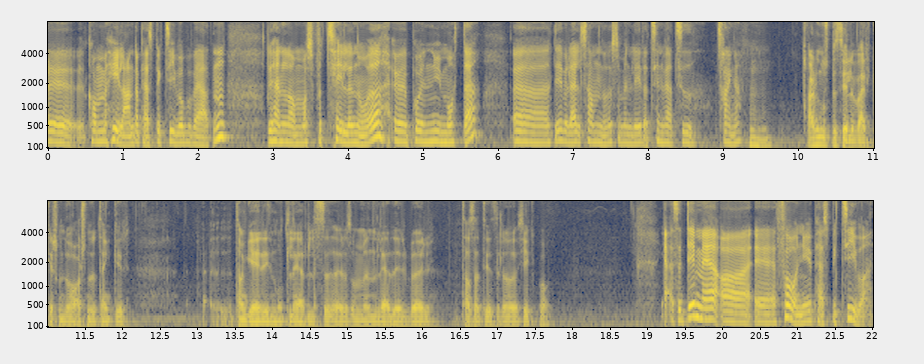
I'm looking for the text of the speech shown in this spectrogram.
uh, komme med helt andre perspektiver på verden. Det handler om at fortælle noget uh, på en ny måde. Uh, det er vel alt sammen noget, som en leder til enhver tid trænger. Mm -hmm. Er det nogle specielle værker, som du har, som du tænker tangerer ind mot ledelse, eller som en leder bør ta sig tid til at kigge på? Ja, altså det med at øh, få nye perspektiver,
